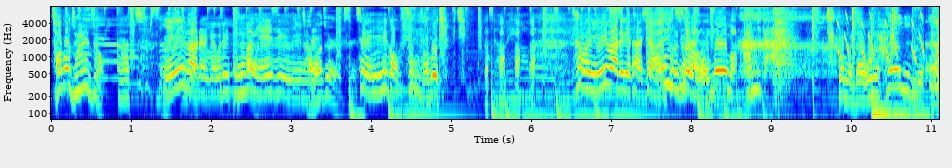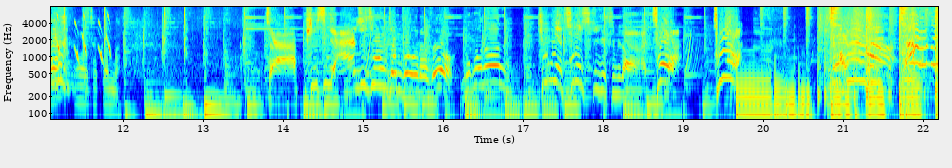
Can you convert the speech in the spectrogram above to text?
잡아줘야죠. 그렇죠. 예의 바르게 우리 동방 예의지국인데 잡아줘야지. 제가 예의가 없었네. 잡아줘야지. 잠깐 예의 바르게 다시 한번 사이즈가 도전해. 어마어마합니다. 잠깐만, 나 오늘 하얀 얘기거든요. 어, 잠깐만. 자, 핏이 아주 좋은 점성어라서요. 요거는 TV에 출연시키겠습니다. 자, 자! 이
